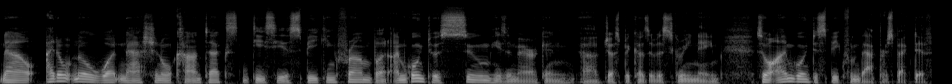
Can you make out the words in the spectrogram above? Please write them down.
Now, I don't know what national context DC is speaking from, but I'm going to assume he's American uh, just because of his screen name. So I'm going to speak from that perspective.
